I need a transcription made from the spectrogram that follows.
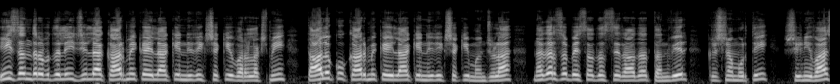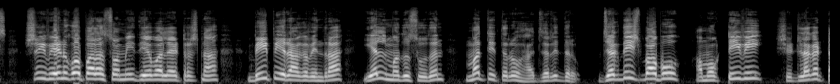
ಈ ಸಂದರ್ಭದಲ್ಲಿ ಜಿಲ್ಲಾ ಕಾರ್ಮಿಕ ಇಲಾಖೆ ನಿರೀಕ್ಷಕಿ ವರಲಕ್ಷ್ಮಿ, ತಾಲೂಕು ಕಾರ್ಮಿಕ ಇಲಾಖೆ ನಿರೀಕ್ಷಕಿ ಮಂಜುಳಾ, ನಗರಸಭೆ ಸದಸ್ಯರಾದ ತನ್ವೀರ್, ಕೃಷ್ಣಮೂರ್ತಿ, ಶ್ರೀನಿವಾಸ್, ಶ್ರೀ ವೇಣುಗೋಪಾಲ ಸ್ವಾಮಿ ದೇವಾಲಯ ಟ್ರಸ್ಟ್ನ ಬಿಪಿ ರಾಘವೇಂದ್ರ, ಎಲ್ ಮಧುಸೂದನ್ ಮತ್ತಿತರರು ಹಾಜರಿದ್ದರು. ಜಗದೀಶ್ ಬಾಬು, ಅಮೋಕ್ ಟಿವಿ, ಶಿಡ್ಲಘಟ್ಟ.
